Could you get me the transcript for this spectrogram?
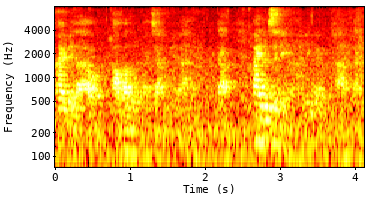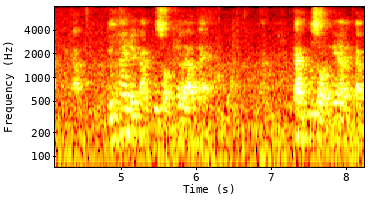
ให้ไปแล้วเอามาลงรายจ่ายไม่ได้นะครับให้โดยเสน่หาที่การขายกันนะครับหรือให้โดยการกุศลก็แล้วแต่ การกุศลเนี่ยนะครับ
